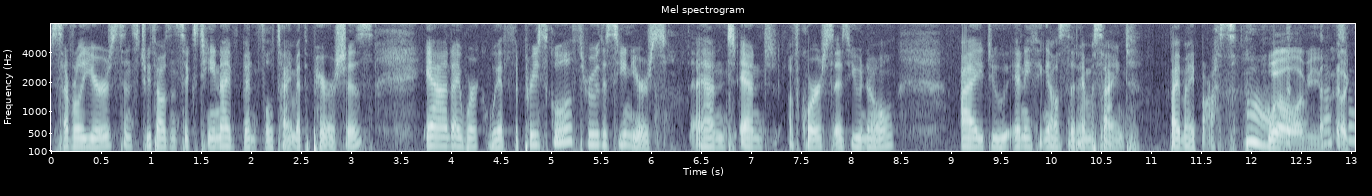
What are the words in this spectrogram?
several years, since 2016, I've been full time at the parishes, and I work with the preschool through the seniors. And and of course, as you know, I do anything else that I'm assigned by my boss. Oh, Well, I mean, that's a so good,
